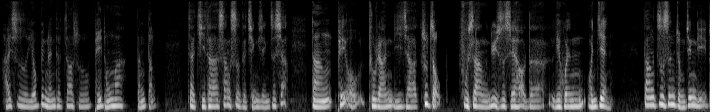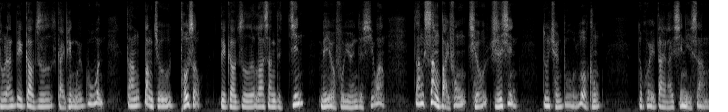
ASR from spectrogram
还是由病人的家属陪同吗？等等，在其他相似的情形之下。当配偶突然离家出走，附上律师写好的离婚文件；当资深总经理突然被告知改聘为顾问；当棒球投手被告知拉伤的筋没有复原的希望；当上百封求职信都全部落空，都会带来心理上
